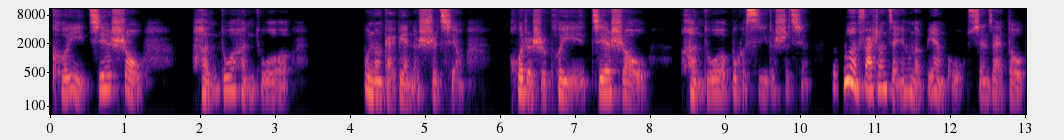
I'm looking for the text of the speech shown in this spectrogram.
可以接受很多很多不能改变的事情，或者是可以接受很多不可思议的事情。无论发生怎样的变故，现在都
